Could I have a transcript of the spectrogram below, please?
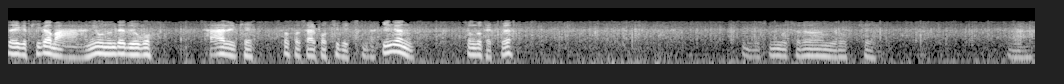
근데 이게 비가 많이 오는데도 요거 잘 이렇게 서서 잘 버티고 있습니다. 1년 정도 됐고요. 보시는 것처럼 이렇게 아,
